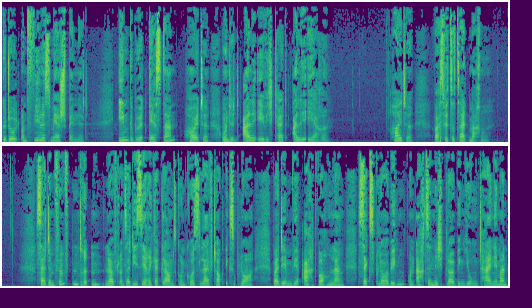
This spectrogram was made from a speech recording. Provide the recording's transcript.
Geduld und vieles mehr spendet. Ihm gebührt gestern, heute und in alle Ewigkeit alle Ehre. Heute, was wir zurzeit machen. Seit dem 5.3. läuft unser diesjähriger Glaubensgrundkurs Live Talk Explore, bei dem wir acht Wochen lang sechs gläubigen und 18 nichtgläubigen jungen Teilnehmern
